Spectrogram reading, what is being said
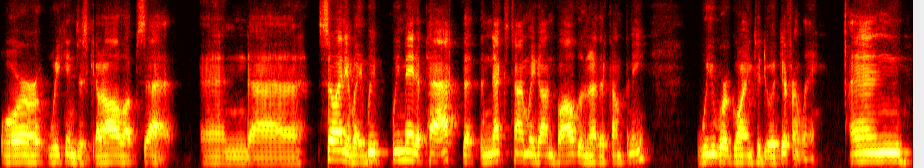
or we can just get all upset. And uh, so, anyway, we, we made a pact that the next time we got involved with another company, we were going to do it differently. And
